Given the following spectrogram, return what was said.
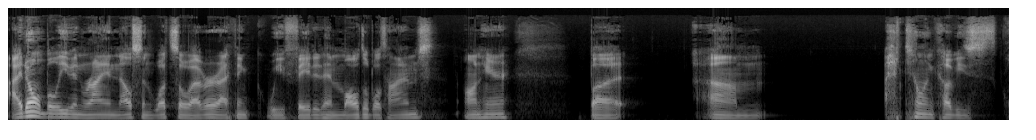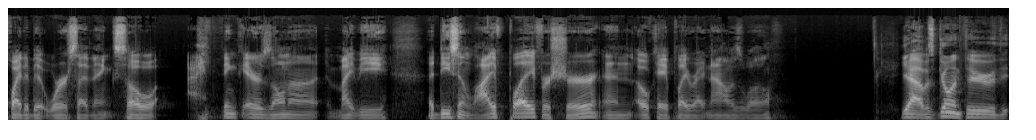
I don't believe in Ryan Nelson whatsoever. I think we've faded him multiple times on here, but um, Dylan Covey's quite a bit worse. I think so. I think Arizona might be a decent live play for sure, and okay play right now as well. Yeah, I was going through the,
